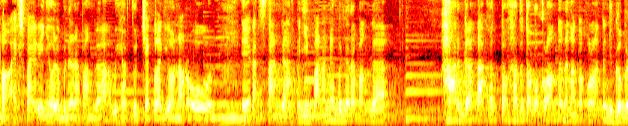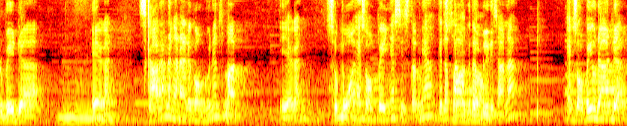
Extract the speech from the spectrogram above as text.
uh, expiry-nya udah benar apa enggak, we have to check lagi on our own. Ya kan standar penyimpanannya benar apa enggak. Harga toko satu toko kelontong dengan toko kelontong juga berbeda. Ya kan? Sekarang dengan ada convenience smart, ya kan? Semua SOP-nya sistemnya kita tahu kita Seragam. beli di sana SOP udah ada,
